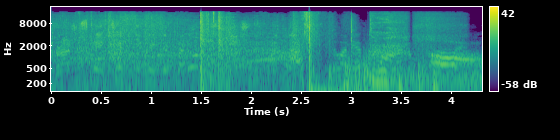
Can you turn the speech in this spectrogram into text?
Вражеская техника и вертолет уменьшены в 15 километров.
